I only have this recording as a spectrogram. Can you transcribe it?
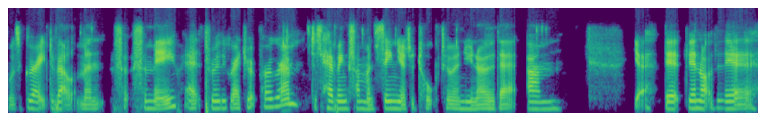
was a great development for, for me at, through the graduate program. Just having someone senior to talk to, and you know that um, yeah, they're they're not there.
